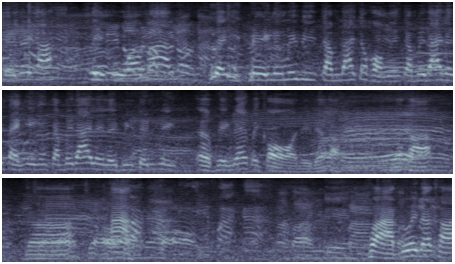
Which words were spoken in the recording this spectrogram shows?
เห็นไหมคะ ติดหัวมาก แต่อีกเพลงหนึ่งไม่มีจำได้เจ้าของยังจำไม่ได้เลยแต่งเองยังจำไม่ได้เลยเลยพรีเซนต์เพลงเออเพลงแรกไปก่อนเดี๋ยวนะครับนะคะนะอะ ฝากค่ะพี่เอฝากค่ะฝากเพลงฝากด้วยนะคะ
